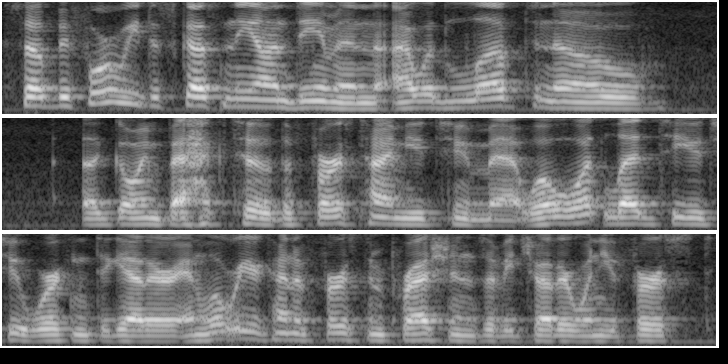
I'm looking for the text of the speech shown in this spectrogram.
So before we discuss Neon Demon, I would love to know uh, going back to the first time you two met, well, what led to you two working together, and what were your kind of first impressions of each other when you first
